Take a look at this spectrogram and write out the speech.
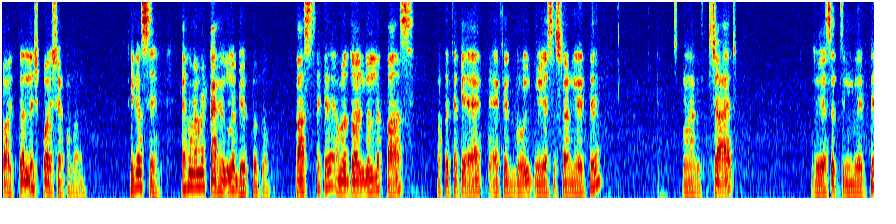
পঁয়তাল্লিশ পয়সা পেলাম ঠিক আছে? এখন আমরা টাকাগুলো বিয়োগ করব। পাঁচ থেকে, আমরা দশ গড়লে পাঁচ হাতে থেকে এক এক এক, দুই দুই আছে ছয় মিলিতে চার, দুই আছে তিন মিলিতে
